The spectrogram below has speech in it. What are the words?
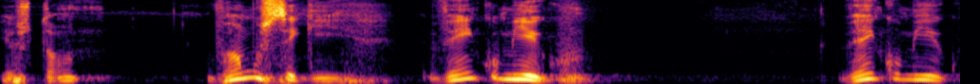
eu estou, vamos seguir. Vem comigo. Vem comigo.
